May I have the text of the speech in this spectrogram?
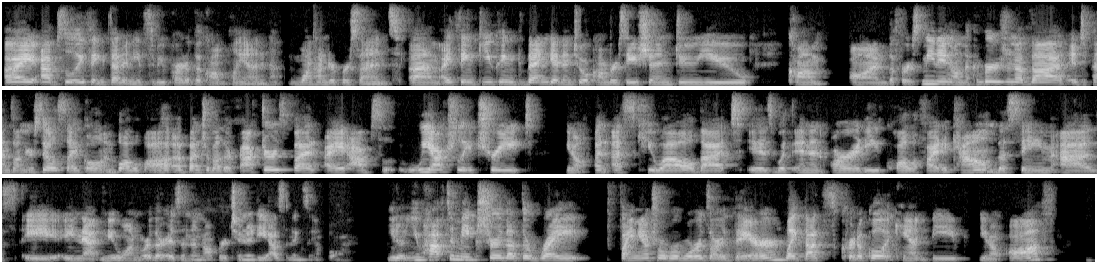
I absolutely think that it needs to be part of the comp plan, 100%. Um, I think you can then get into a conversation. Do you comp on the first meeting, on the conversion of that? It depends on your sales cycle and blah, blah, blah, a bunch of other factors. But I absolutely, we actually treat, you know, an SQL that is within an already qualified account the same as a, a net new one where there isn't an opportunity, as an example. You know, you have to make sure that the right financial rewards are there. Like that's critical. It can't be, you know, off.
